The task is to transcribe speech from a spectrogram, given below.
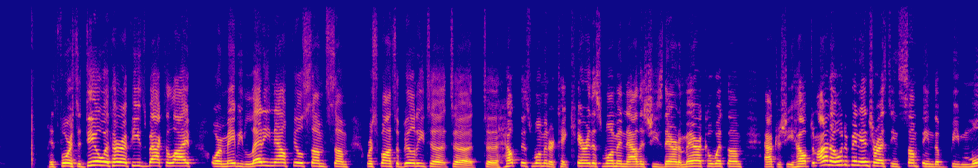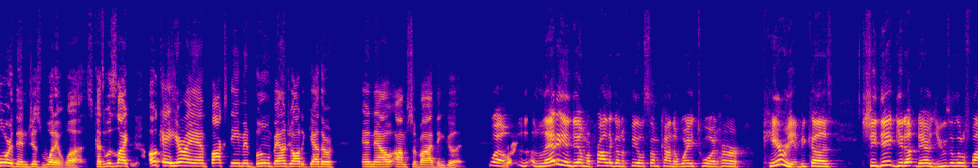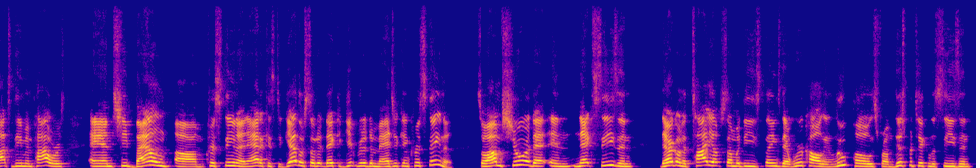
is forced to deal with her if he's back to life, or maybe Letty now feels some some responsibility to to to help this woman or take care of this woman now that she's there in America with them after she helped him. I don't know. It would have been interesting something to be more than just what it was, because it was like, okay, here I am, Fox Demon, boom, bound you all together, and now I'm survived and good. Well, L- Letty and them are probably going to feel some kind of way toward her, period, because she did get up there, use a little fox demon powers, and she bound um, Christina and Atticus together so that they could get rid of the magic in Christina. So I'm sure that in next season, they're going to tie up some of these things that we're calling loopholes from this particular season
